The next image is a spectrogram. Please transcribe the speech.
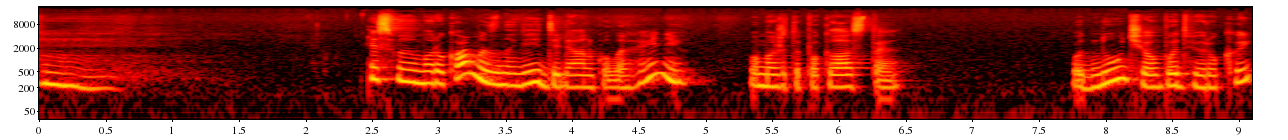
Hmm. І своїми руками знайдіть ділянку легені. Ви можете покласти одну чи обидві руки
